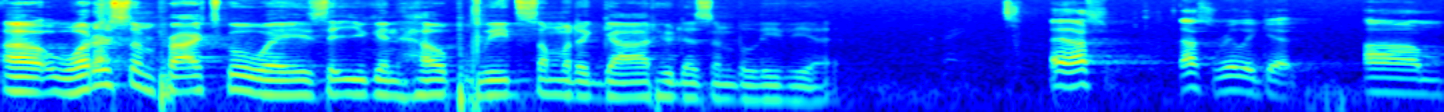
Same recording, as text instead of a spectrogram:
Uh, what are some practical ways that you can help lead someone to God who doesn't believe yet? Hey, that's that's really good. Um,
